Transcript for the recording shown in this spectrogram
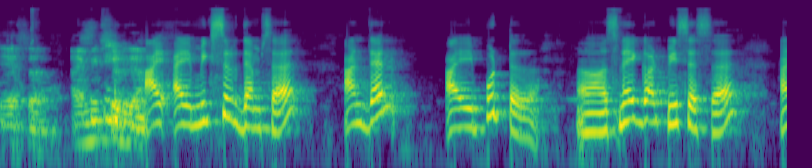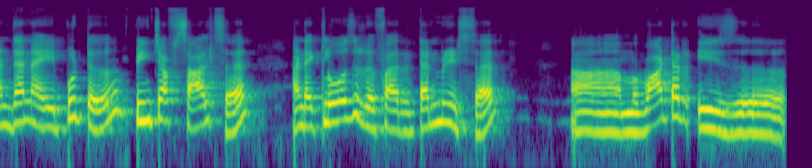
yes, sir. I mixed them. I, I mixed them, sir, and then I put uh, snake gourd pieces, sir, and then I put uh, pinch of salt, sir, and I closed for 10 minutes, sir. Um, water is uh,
